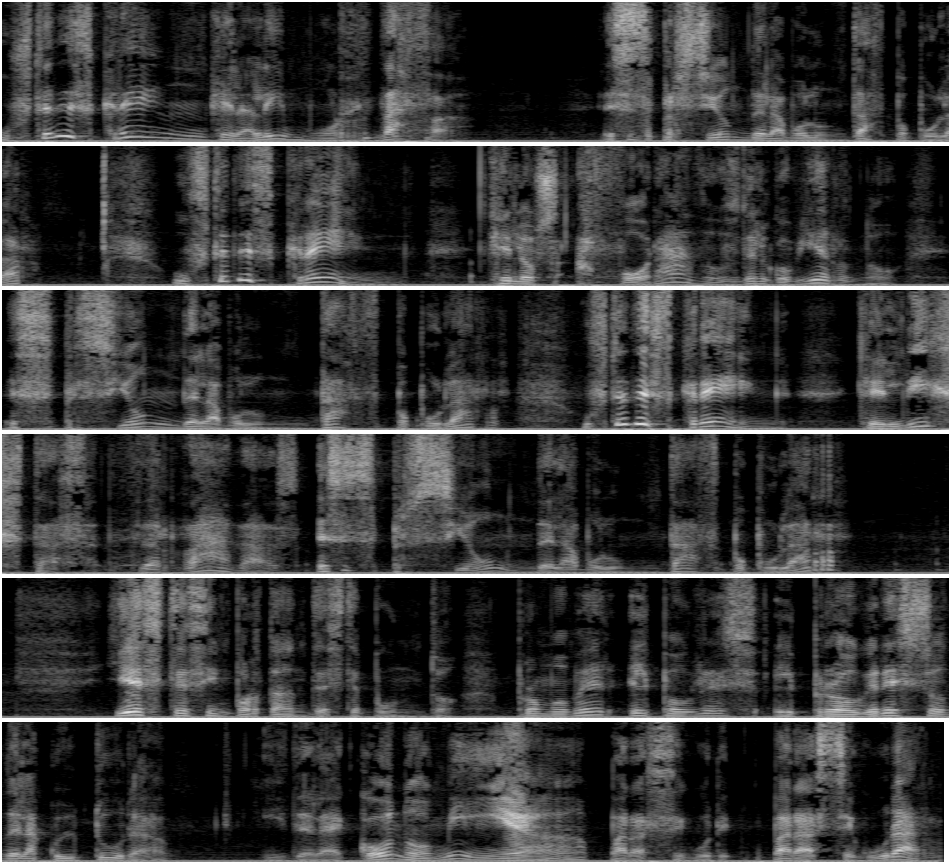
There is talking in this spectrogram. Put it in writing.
¿Ustedes creen que la ley mordaza es expresión de la voluntad popular? ¿Ustedes creen que los aforados del gobierno es expresión de la voluntad popular? ¿Ustedes creen que listas cerradas es expresión de la voluntad popular? Y este es importante, este punto, promover el progreso, de la cultura y de la economía para asegurar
